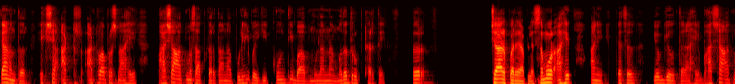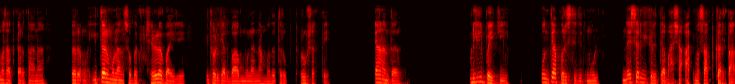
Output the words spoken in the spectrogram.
त्यानंतर 108 8वा प्रश्न आहे. भाषा आत्मसात करताना पुढीलपैकी कोणती बाब मुलांना मदतरूप ठरते? तर चार पर्याय आपल्यासमोर आहेत आणि त्याचं योग्य उत्तर आहे भाषा आत्मसात करताना तर इतर मुलांसोबत खेळलं पाहिजे. ही थोडक्यात बाब मुलांना मदतरूप ठरू शकते. त्यानंतर पुढीलपैकी कोणत्या परिस्थितीत मूल नैसर्गिकरित्या भाषा आत्मसात करतात?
